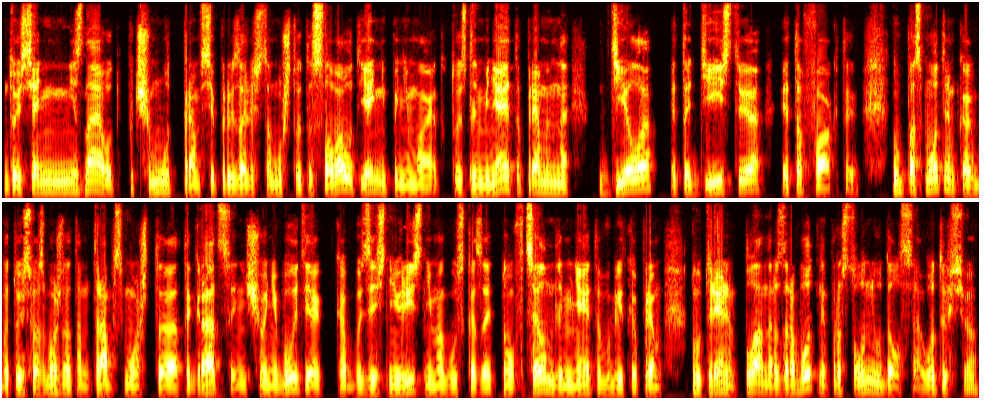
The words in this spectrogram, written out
Ну, то есть я не знаю, вот почему прям все привязались к тому, что это слова, вот я не понимаю. То есть для меня это прям именно дело, это действия, это факты. Ну, посмотрим, как бы, то есть, возможно, там Трамп сможет отыграться, ничего не будет. Я как бы здесь не юрист, не могу сказать. Но в целом для меня это выглядит как прям, ну, вот реально план разработанный, просто он не удался. Вот и все.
